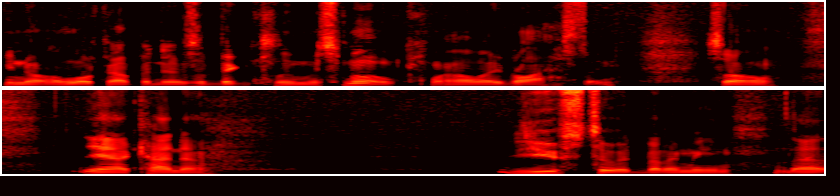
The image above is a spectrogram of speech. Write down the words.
You know, I look up and there's a big plume of smoke. Well, they blasted. So, yeah, kind of used to it, but I mean, uh,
